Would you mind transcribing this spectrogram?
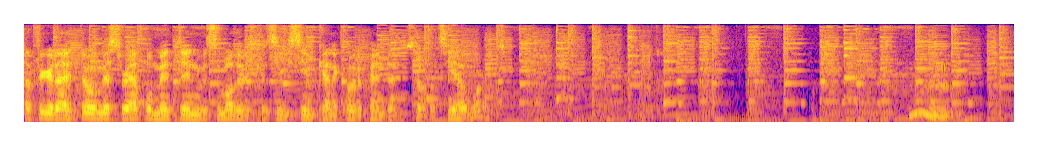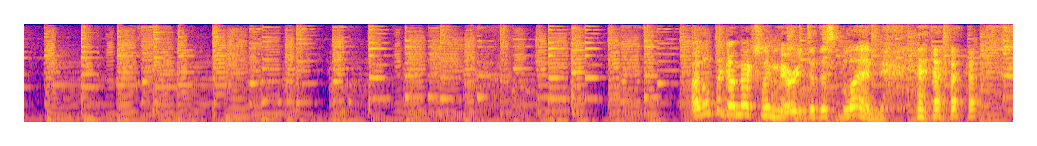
I figured I'd throw Mr. Apple Mint in with some others because he seemed kind of codependent, so let's see how it works. Hmm. I don't think I'm actually married to this blend.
